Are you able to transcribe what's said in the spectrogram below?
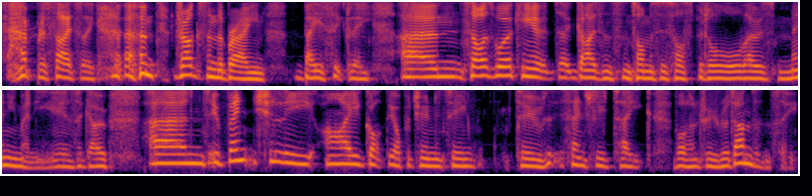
precisely um, drugs in the brain, basically. Um, so I was working at uh, Guy's and St Thomas's Hospital all those many, many years ago, and eventually I got the opportunity to essentially take voluntary redundancy.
